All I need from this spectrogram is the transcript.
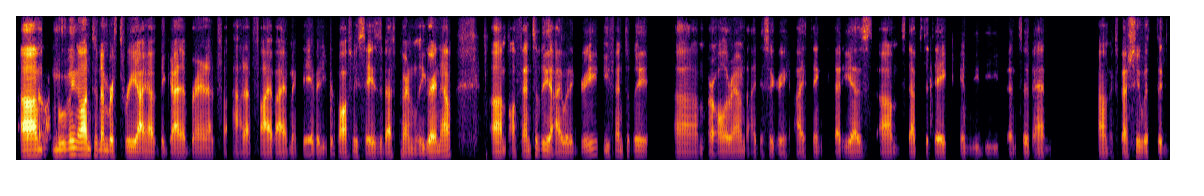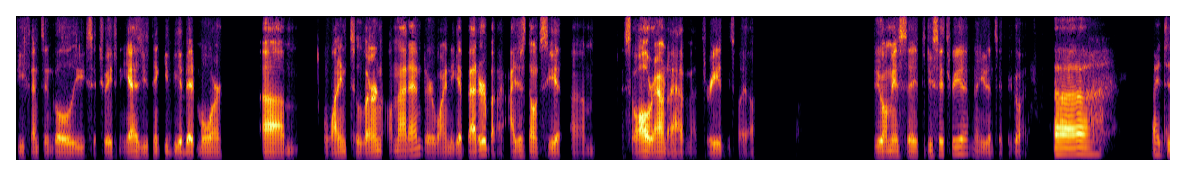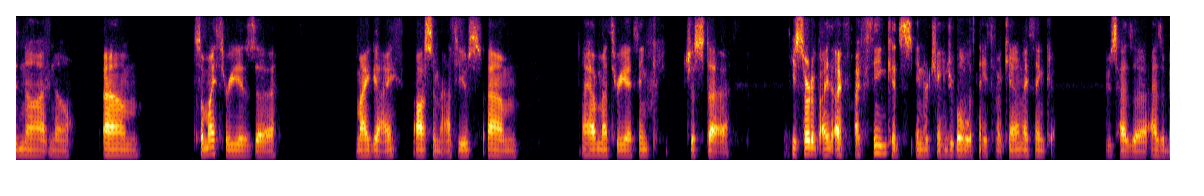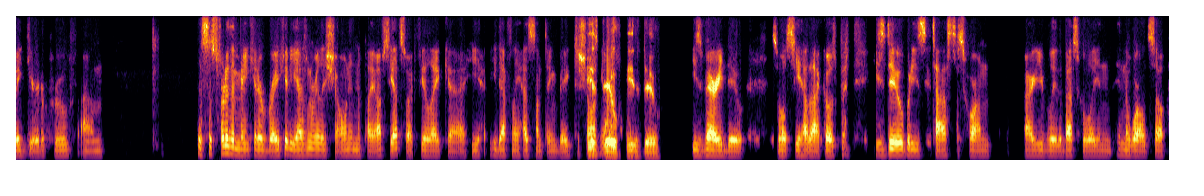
Um, moving on to number three, I have the guy that Brandon had, had at five. I have McDavid. You could possibly say he's the best player in the league right now. Um, offensively, I would agree. Defensively, um, or all around, I disagree. I think that he has um, steps to take in the defensive end, um, especially with the defense and goalie situation he has. You think he'd be a bit more um, wanting to learn on that end or wanting to get better, but I, I just don't see it. Um, so all around, I have him at three in these playoffs. Do you want me to say? Did you say three yet? No, you didn't say three. Go ahead. Uh, I did not. know. Um, so my three is uh my guy, Auston Matthews. Um, I have my three. I think just uh, he's sort of. I I I think it's interchangeable with Nathan MacKinnon. I think who's has a has a big gear to prove. Um, this is sort of the make it or break it. He hasn't really shown in the playoffs yet, so I feel like uh, he he definitely has something big to show. He's due. He's due. He's very due. So we'll see how that goes. But he's due. But he's tasked to score on arguably the best goalie in in the world. So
